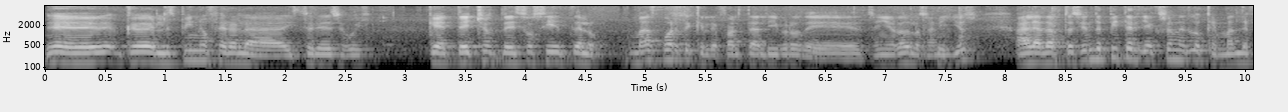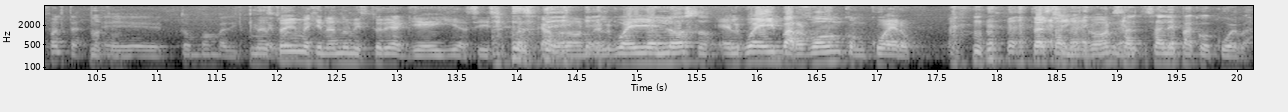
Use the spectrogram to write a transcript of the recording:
Eh, que el spin-off era la historia de ese güey. Que de hecho, de eso sí, es de lo más fuerte que le falta al libro de El Señor de los Anillos. A la adaptación de Peter Jackson es lo que más le falta. Ok. Eh, Tom Bombadil. Me estoy imaginando una historia gay, así, súper cabrón. El güey. El oso. El güey barbón con cuero. Está chingón. Sal- sale Paco Cuevas.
